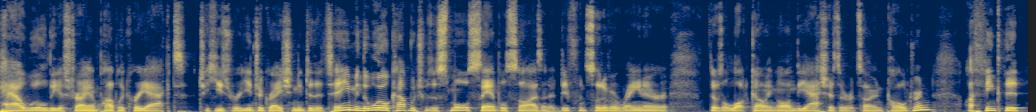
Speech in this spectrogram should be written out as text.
how will the Australian public react to his reintegration into the team in the World Cup, which was a small sample size and a different sort of arena. There was a lot going on. The Ashes are its own cauldron. I think that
